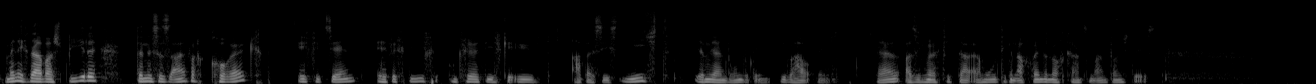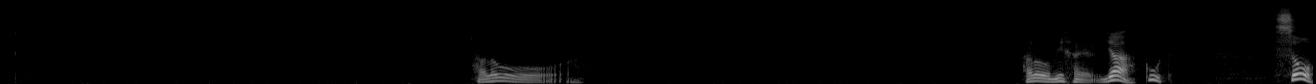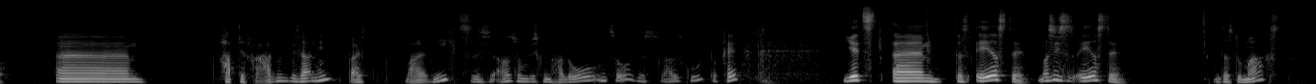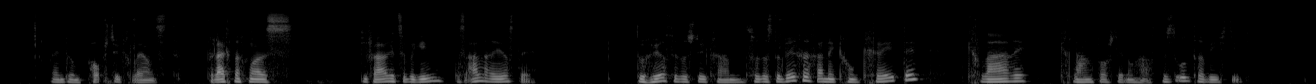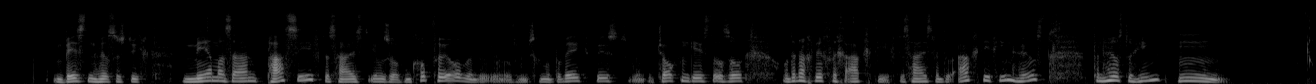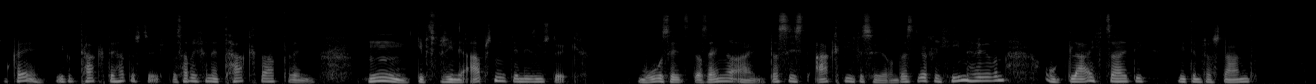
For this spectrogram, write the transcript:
wenn ich da was spiele, dann ist es einfach korrekt, effizient, effektiv und kreativ geübt. Aber es ist nicht irgendwie ein Wunderding, überhaupt nicht. Ja? Also ich möchte dich da ermutigen, auch wenn du noch ganz am Anfang stehst. Hallo. Hallo Michael. Ja, gut. So, ähm, habt ihr Fragen bis dahin? Weißt, war nichts. Das ist auch so ein bisschen Hallo und so. Das ist alles gut, okay. Jetzt ähm, das Erste. Was ist das Erste, das du machst, wenn du ein Popstück lernst? Vielleicht nochmals die Frage zu Beginn. Das allererste. Du hörst dir das Stück an, sodass du wirklich eine konkrete, klare Klangvorstellung hast. Das ist ultra wichtig. Am besten hörst du das Stück mehrmals an, passiv, das heißt immer so auf dem Kopfhörer, wenn du so ein bisschen unterwegs bist, wenn du joggen gehst oder so, und dann auch wirklich aktiv. Das heißt, wenn du aktiv hinhörst, dann hörst du hin, hm, okay, wie viele Takte hat das Stück? Was habe ich für eine Taktart drin? Hm, gibt es verschiedene Abschnitte in diesem Stück? Wo setzt der Sänger ein? Das ist aktives Hören. Das ist wirklich hinhören und gleichzeitig mit dem Verstand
